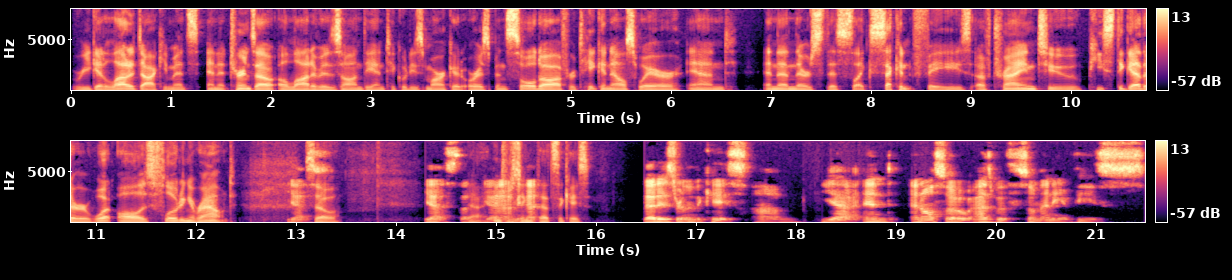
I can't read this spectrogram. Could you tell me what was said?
where you get a lot of documents, and it turns out a lot of it is on the antiquities market or has been sold off or taken elsewhere, and and then there's this like second phase of trying to piece together what all is floating around. Yes. So, yes, that, yeah, yeah, interesting. I mean, that, that's the case. That is certainly the case. Um, yeah, and and also as with so many of these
